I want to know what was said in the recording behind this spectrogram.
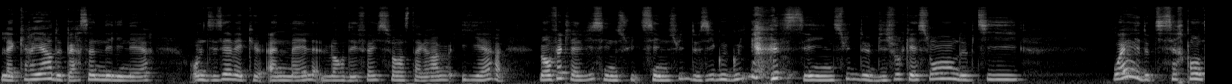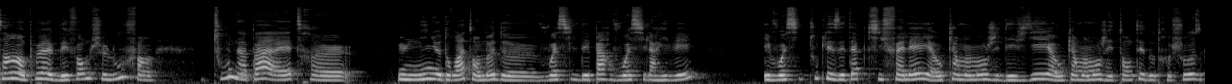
La carrière de personne n'est linéaire. On le disait avec Anne Mel lors des feuilles sur Instagram hier. Mais en fait, la vie, c'est une suite, une suite de zigouigoui. c'est une suite de bifurcations, de petits. Ouais, de petits serpentins un peu avec des formes cheloues. Enfin, tout n'a pas à être euh, une ligne droite en mode euh, voici le départ, voici l'arrivée. Et voici toutes les étapes qu'il fallait. Et à aucun moment j'ai dévié, à aucun moment j'ai tenté d'autre chose.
